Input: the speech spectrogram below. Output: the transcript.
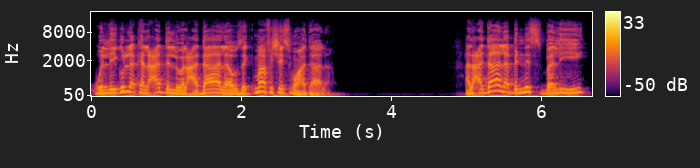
واللي يقول لك العدل والعدالة وزي ما في شيء اسمه عدالة. العدالة بالنسبة لي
